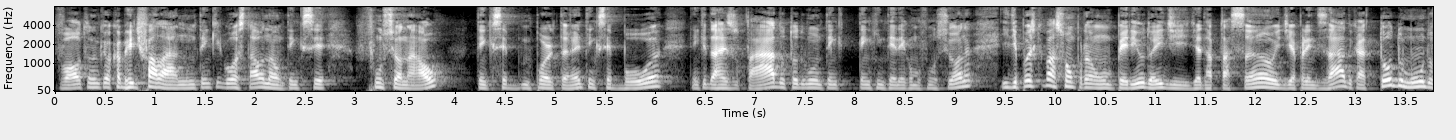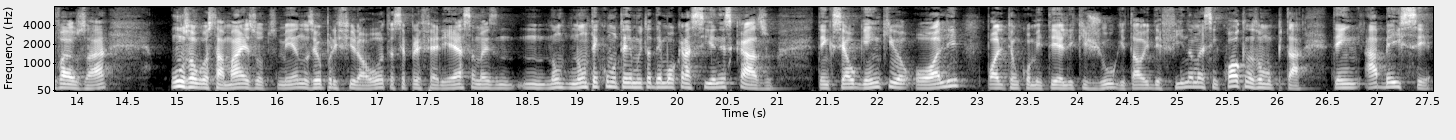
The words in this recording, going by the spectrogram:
Volto no que eu acabei de falar, não tem que gostar ou não, tem que ser funcional, tem que ser importante, tem que ser boa, tem que dar resultado, todo mundo tem que, tem que entender como funciona. E depois que passou um, um período aí de, de adaptação e de aprendizado, cara, todo mundo vai usar. Uns vão gostar mais, outros menos. Eu prefiro a outra, você prefere essa, mas não, não tem como ter muita democracia nesse caso. Tem que ser alguém que olhe, pode ter um comitê ali que julgue e tal e defina, mas assim, qual que nós vamos optar? Tem A, B e C.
